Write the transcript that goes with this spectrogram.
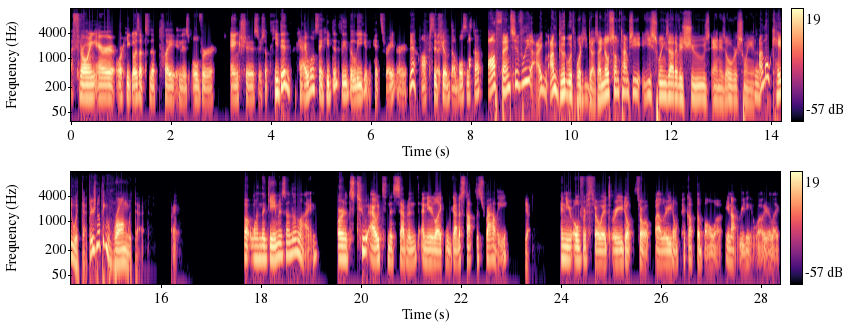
A throwing error, or he goes up to the plate and is over anxious or something. He did, okay, I will say he did lead the league in hits, right? Or Yeah. opposite field doubles and stuff. Offensively, I'm I'm good with what he does. I know sometimes he he swings out of his shoes and is overswinging. Mm. I'm okay with that. There's nothing wrong with that. Right. But when the game is on the line, or it's two outs in the seventh, and you're like, we got to stop this rally. Yeah. And you overthrow it, or you don't throw it well, or you don't pick up the ball well, you're not reading it well. You're like,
